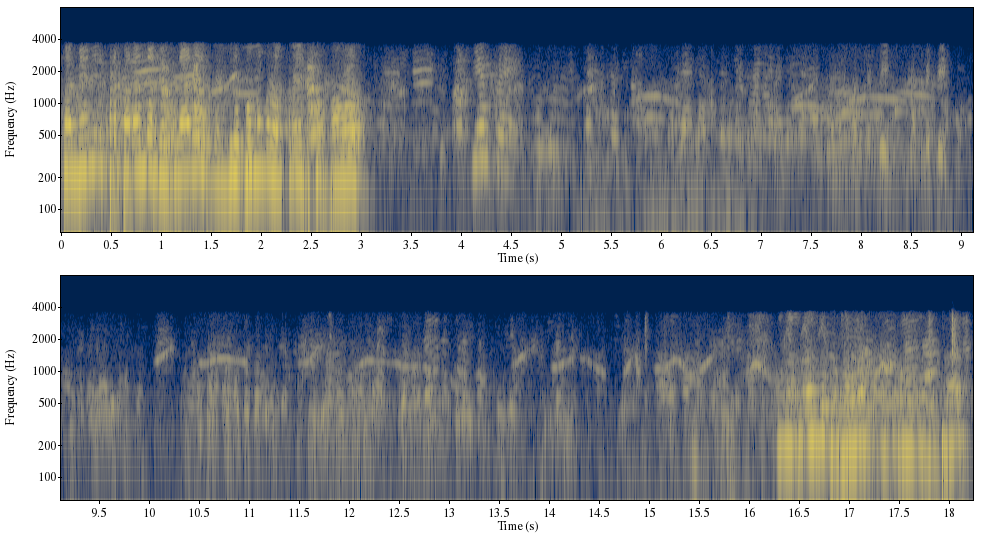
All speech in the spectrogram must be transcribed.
También ir preparando ejemplares del grupo número 3, por favor. Siempre. Un aplauso, por favor, para este bonito ejemplar.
